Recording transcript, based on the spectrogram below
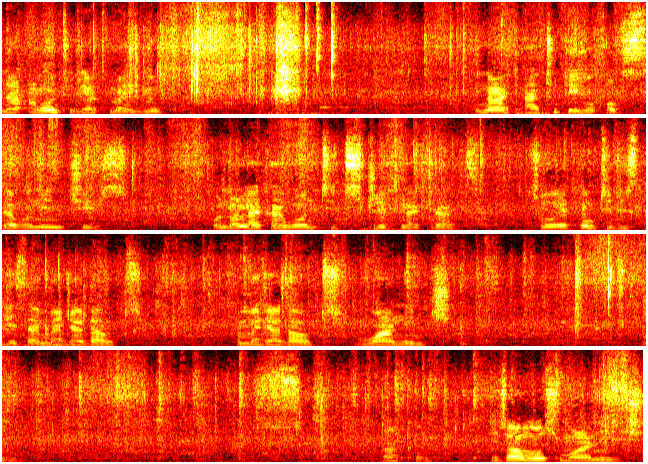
now i want to get my yoke you know I, I took a yoke of seven inches but not like i want it straight like that. So I came to this place I measured out I measured out one inch. Hmm? Okay it's almost one inch.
